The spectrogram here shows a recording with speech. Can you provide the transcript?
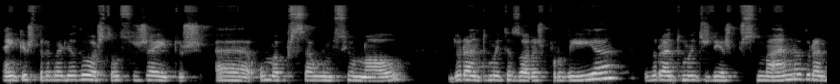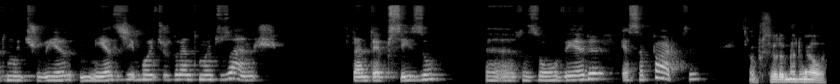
em que os trabalhadores estão sujeitos a uma pressão emocional durante muitas horas por dia, durante muitos dias por semana, durante muitos meses e muitos durante muitos anos. Portanto, é preciso uh, resolver essa parte. A professora Manuela.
